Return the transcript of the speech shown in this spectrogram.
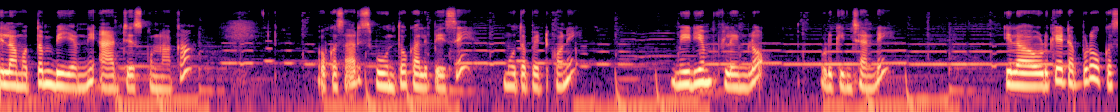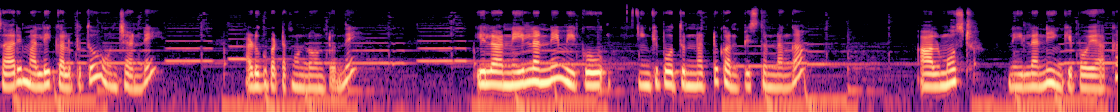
ఇలా మొత్తం బియ్యాన్ని యాడ్ చేసుకున్నాక ఒకసారి స్పూన్తో కలిపేసి మూత పెట్టుకొని మీడియం ఫ్లేమ్లో ఉడికించండి. ఇలా ఉడికేటప్పుడు ఒకసారి మళ్ళీ కలుపుతూ ఉంచండి. అడుగు పట్టకుండా ఉంటుంది. ఇలా నీళ్ళన్నీ మీకు ఇంకిపోతున్నట్టు కనిపిస్తుండగా ఆల్మోస్ట్ నీళ్ళన్నీ ఇంకిపోయాక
